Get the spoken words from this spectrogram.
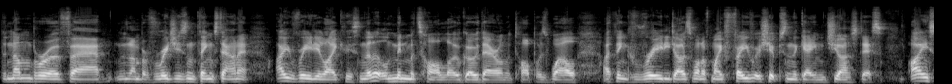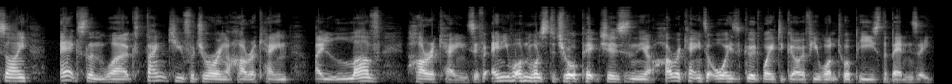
the number of uh, the number of ridges and things down it. I really like this, and the little Minmatar logo there on the top as well. I think really does one of my favourite ships in the game justice. Isai, Excellent work. Thank you for drawing a hurricane. I love hurricanes. If anyone wants to draw pictures, and you know, hurricanes are always a good way to go if you want to appease the Benzie.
